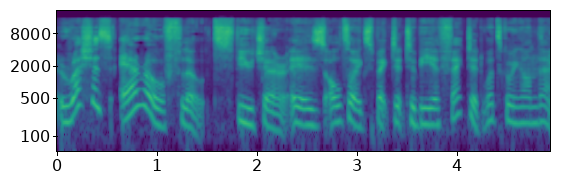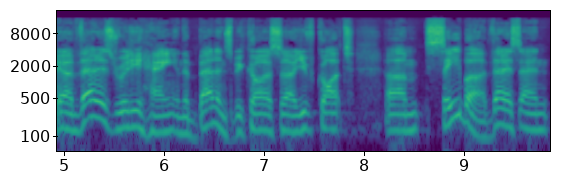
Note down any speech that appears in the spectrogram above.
Russia's Aeroflot's future is also expected to be affected. What's going on there? Yeah, that is really hanging in the balance because uh, you've got um, Sabre, that is an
